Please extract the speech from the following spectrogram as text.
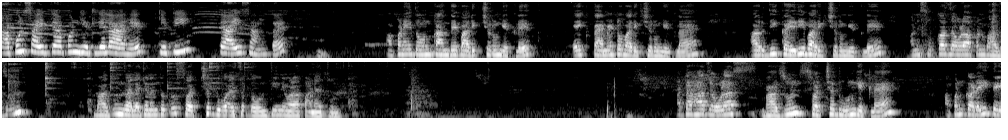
आपण साहित्य आपण घेतलेलं आहे किती ते आई सांगतायत? आपण हे दोन कांदे बारीक चिरून घेतलेत एक टॅमॅटो बारीक चिरून घेतला आहे अर्धी कैरी बारीक चिरून घेतले आणि सुका जवळा आपण भाजून भाजून झाल्याच्यानंतर तो स्वच्छ धुवायचा दोन तीन वेळा पाण्यातून. आता हा जवळा भाजून स्वच्छ धुवून घेतला आहे आपण कढई ते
